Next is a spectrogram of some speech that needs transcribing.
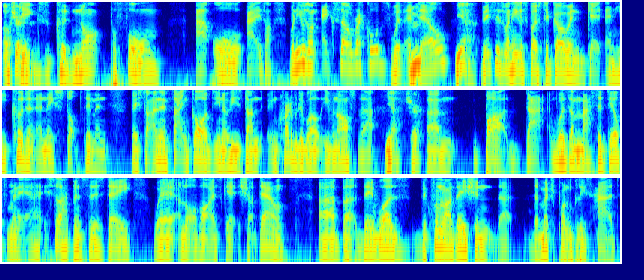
Oh, sure. Giggs could not perform at all at his when he was on XL Records with mm-hmm. Adele. Yeah, this is when he was supposed to go and get, and he couldn't, and they stopped him, and they start, and then thank God, you know, he's done incredibly well even after that. Yeah, sure. Um, but that was a massive deal for me. It still happens to this day where a lot of artists get shut down. Uh, but there was the criminalization that the Metropolitan Police had.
